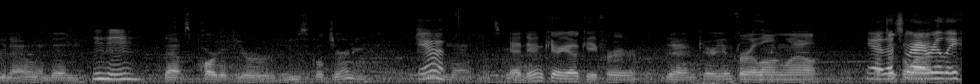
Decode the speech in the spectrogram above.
you know, and then that's part of your musical journey. Mm-hmm. Yeah. doing that. That's cool. Yeah, doing karaoke for yeah, and karaoke for a long while. Yeah, That that's where I really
